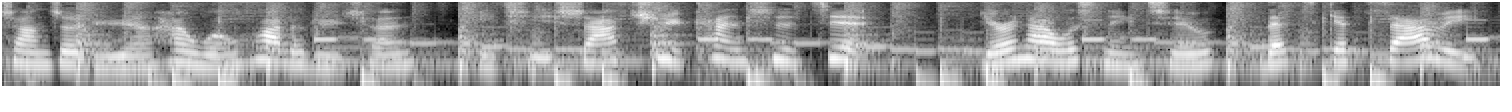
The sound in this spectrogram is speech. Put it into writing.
上这语言和文化的旅程，一起杀去看世界。You're now listening to Let's Get Savvy.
